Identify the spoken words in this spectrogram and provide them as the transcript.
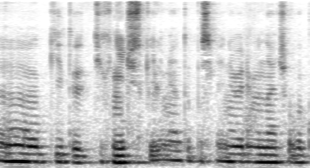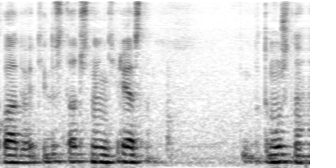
э, какие-то технические элементы в последнее время начал выкладывать, и достаточно интересно. Потому что,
